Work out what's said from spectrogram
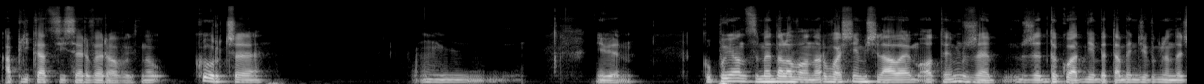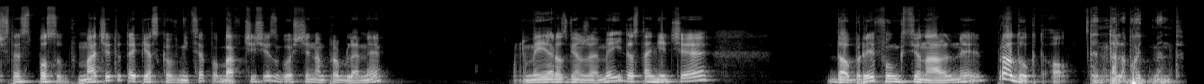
aplikacji serwerowych. No kurczę, mm, nie wiem. Kupując Medal of Honor właśnie myślałem o tym, że, że dokładnie beta będzie wyglądać w ten sposób. Macie tutaj piaskownicę, pobawcie się, zgłoście nam problemy. My je rozwiążemy i dostaniecie dobry, funkcjonalny produkt. O, dental appointment.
